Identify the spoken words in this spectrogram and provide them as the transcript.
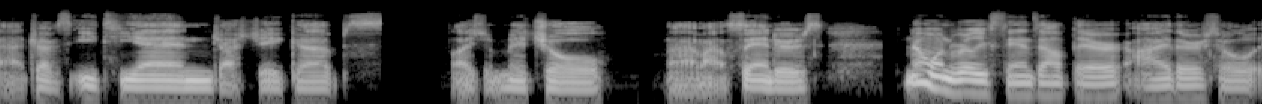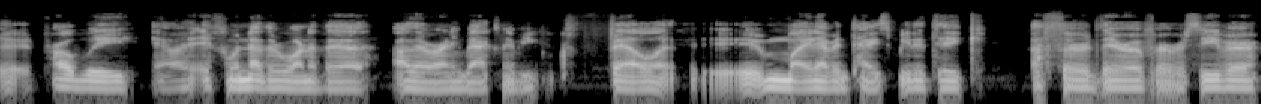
Uh, Travis Etienne, Josh Jacobs, Elijah Mitchell, uh, Miles Sanders. No one really stands out there either. So it probably, you know, if another one of the other running backs maybe fell, it, it might have enticed me to take a third there over a receiver.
